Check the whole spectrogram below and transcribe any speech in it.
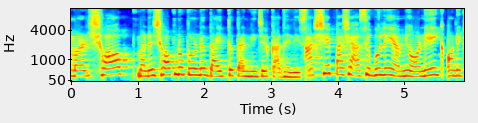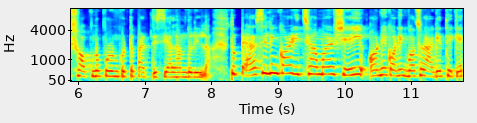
আমার সব মানে স্বপ্ন পূরণের দায়িত্ব তার নিজের কাঁধে নিছে। আর সে পাশে আছে বলেই আমি অনেক অনেক স্বপ্ন পূরণ করতে পারতেছি, আলহামদুলিল্লাহ। তো প্যারাসেলিং করার ইচ্ছা আমার সেই অনেক অনেক বছর আগে থেকে।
